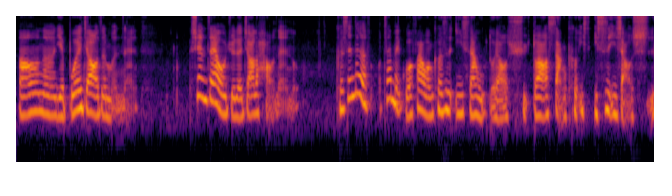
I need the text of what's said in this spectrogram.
然后呢也不会教的这么难。现在我觉得教的好难哦。可是那个在美国法文课是一三五都要去，都要上课一一次一小时，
